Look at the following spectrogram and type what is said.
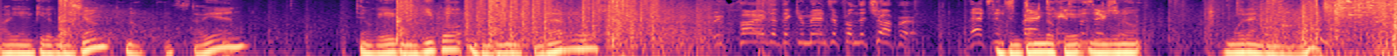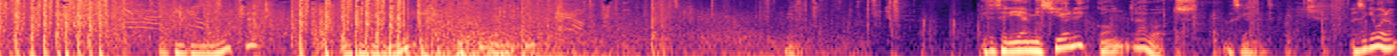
¿Alguien quiere curación? No, está bien. Tengo que ir con mi equipo intentando curarlos intentando que ninguno muera en combate. Bien. Este sería misiones contra bots, básicamente. Así que bueno,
